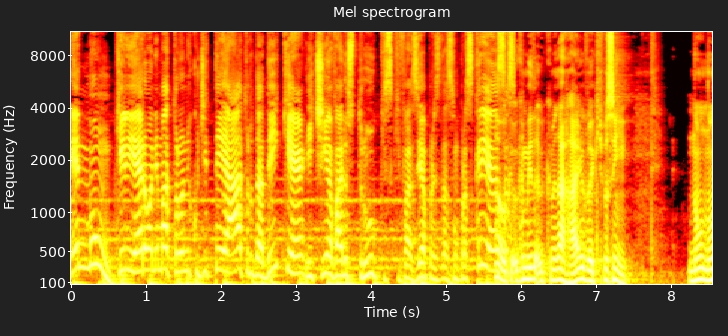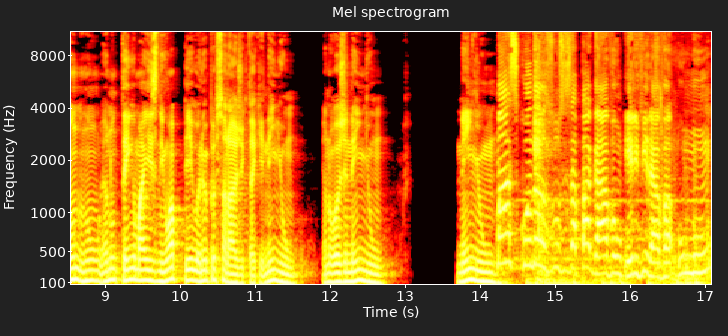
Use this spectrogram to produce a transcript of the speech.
and Moon, que ele era um animatrônico de teatro da Daycare e tinha vários truques que fazia apresentação pras Não, o, crianças. que, o que me, dá- o que me dá raiva é que, tipo assim. Não, não, não, eu não tenho mais nenhum apego a nenhum personagem que tá aqui. Nenhum. Eu não gosto de nenhum. Nenhum. Mas quando as luzes apagavam, ele virava o Moon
